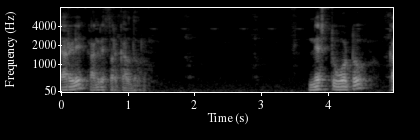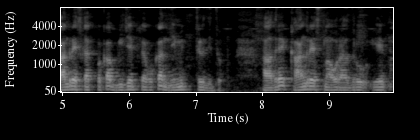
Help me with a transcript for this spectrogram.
ಯಾರು ಕಾಂಗ್ರೆಸ್ ಸರ್ಕಾರದವರು. ನೆಕ್ಸ್ಟ್ ಓಟು ಕಾಂಗ್ರೆಸ್ಗೆ ಹಾಕ್ಬೇಕಾ ಬಿ ಜೆ ಪಿಗೆ ಹಾಕ್ಬೇಕಾ ನಿಮಗೆ ತಿಳಿದಿತ್ತು ಆದರೆ ಕಾಂಗ್ರೆಸ್ನವರಾದರೂ ಏನು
